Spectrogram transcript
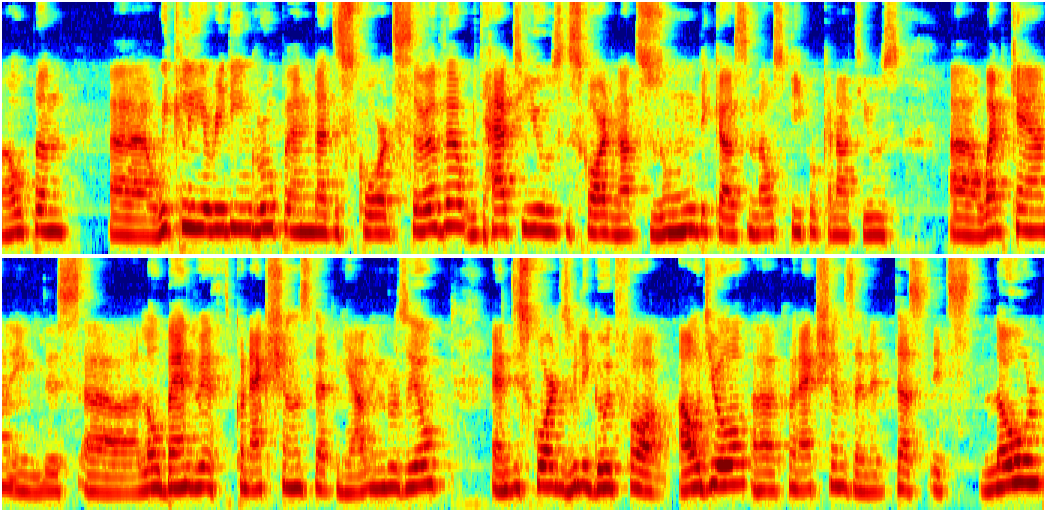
open uh, weekly reading group and a Discord server. We had to use Discord, not Zoom, because most people cannot use uh, webcam in this uh, low bandwidth connections that we have in Brazil and Discord is really good for audio uh, connections and it does its low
